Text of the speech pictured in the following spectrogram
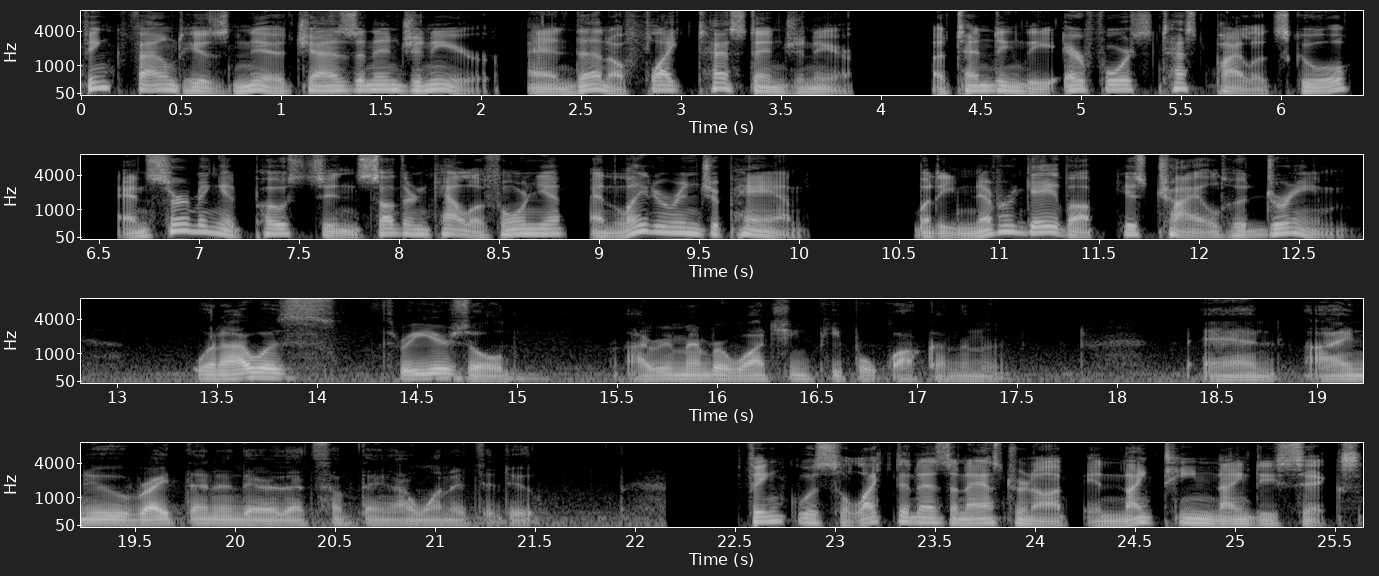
Fincke found his niche as an engineer and then a flight test engineer, attending the Air Force Test Pilot School and serving at posts in Southern California and later in Japan. But he never gave up his childhood dream. When I was three years old, I remember watching people walk on the moon. And I knew right then and there that's something I wanted to do. Fincke was selected as an astronaut in 1996.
